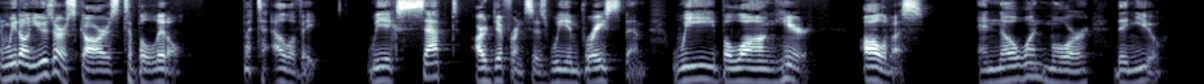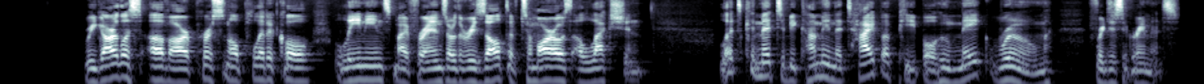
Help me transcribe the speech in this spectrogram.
and we don't use our scars to belittle, but to elevate. We accept our differences, we embrace them. We belong here, all of us and no one more than you. Regardless of our personal political leanings, my friends, or the result of tomorrow's election, let's commit to becoming the type of people who make room for disagreements.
